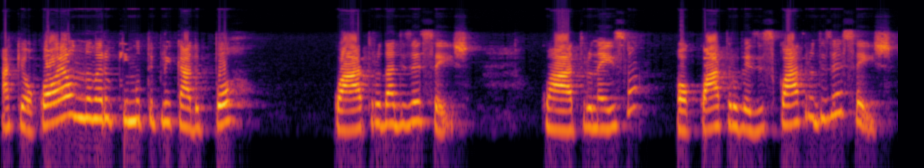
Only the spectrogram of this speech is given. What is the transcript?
Aqui, ó. Qual é o número que multiplicado por 4 dá 16? 4, não é isso? Ó, 4 vezes 4, 16.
